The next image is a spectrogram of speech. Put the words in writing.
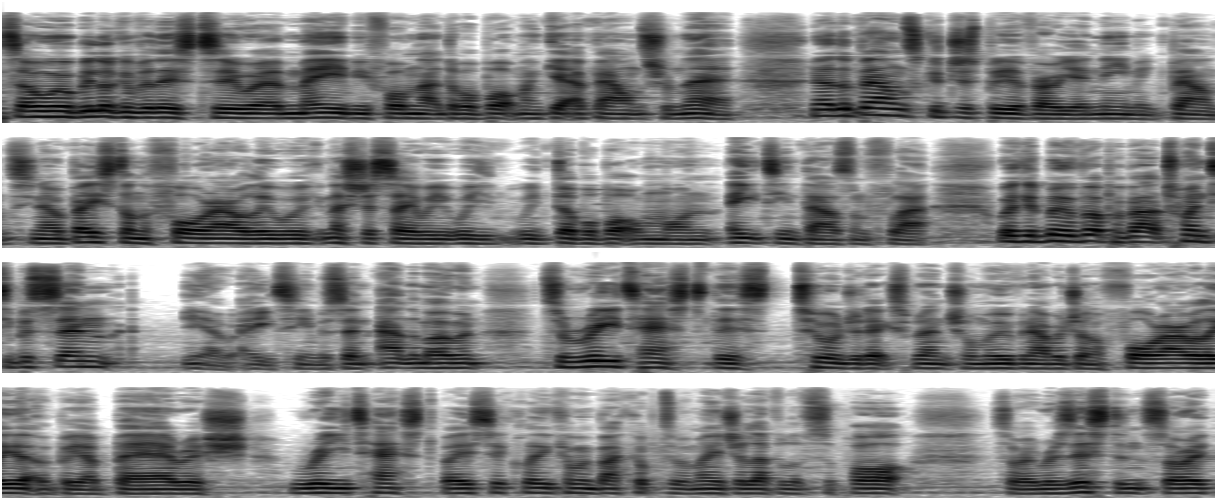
So we'll be looking for this to uh, maybe form that double bottom and get a bounce from there. Now the bounce could just be a very anemic bounce. You know, based on the four hourly, we, let's just say we, we, we double bottom on 18,000 flat. We could move up about 20%, you know, 18% at the moment to retest this 200 exponential moving average on a four hourly. That would be a bearish retest basically, coming back up to a major level of support. Sorry, resistance, sorry.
